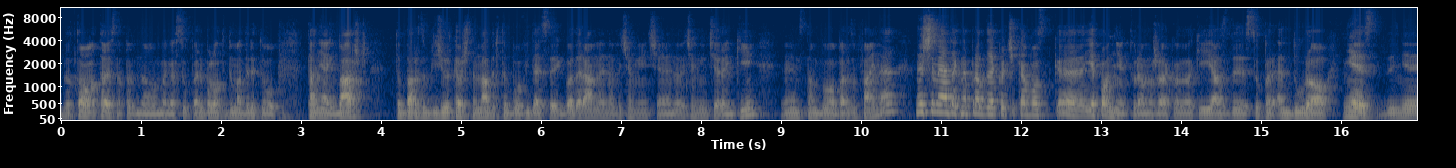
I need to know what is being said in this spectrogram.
No to, to jest na pewno mega super, bo loty do Madrytu tania jak barszcz, to bardzo bliziutko, że ten Madryt to było widać z tej Guadaramy na wyciągnięcie, na wyciągnięcie ręki, więc tam było bardzo fajne. No jeszcze miałem tak naprawdę jako ciekawostkę Japonię, która może jako takiej jazdy super enduro nie jest, nie,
